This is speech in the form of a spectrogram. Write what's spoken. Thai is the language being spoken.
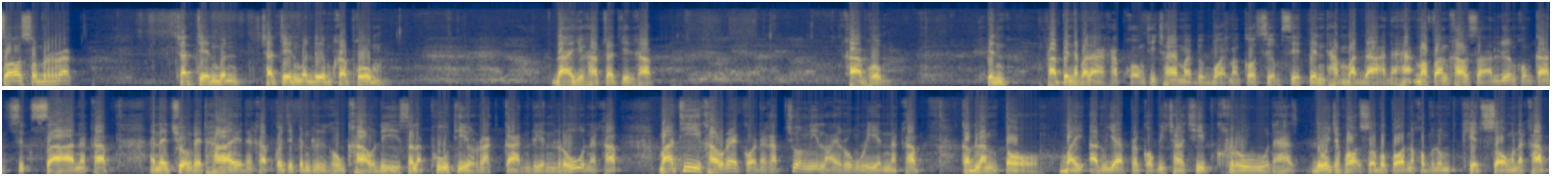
ซอสมรัก ชัดเจนเหมือนชัดเจนเหมือนเดิมครับผม ได้อยู่ครับชัดเจนครับ ครับผม เป็น ครับเป็นธรรมดาครับของที่ใช้มาบ่อยๆมันก็เสื่อมเสียเป็นธรรมดานะฮะมาฟังข่าวสารเรื่องของการศึกษานะครับในช่วงท้ายๆนะครับก็จะเป็นเรื่องของข่าวดีสำหรับผู้ที่รักการเรียนรู้นะครับ มาที่ข่าวแรกก่อนนะครับช่วงนี้หลายโรงเรียนนะครับกำลังต่อใบอนุญาตประกอบวิชาชีพครูนะฮะโดยเฉพาะสปปนครพนมเขต2นะครับ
